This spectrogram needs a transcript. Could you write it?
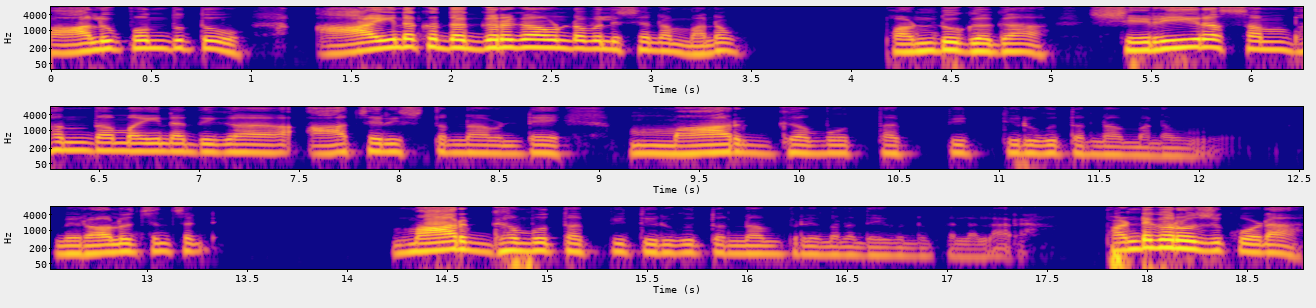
పాలు పొందుతూ ఆయనకు దగ్గరగా ఉండవలసిన మనం పండుగగా శరీర సంబంధమైనదిగా ఆచరిస్తున్నామంటే మార్గము తప్పి తిరుగుతున్నాం మనం. మీరు ఆలోచించండి. మార్గము తప్పి తిరుగుతున్నాం ప్రేమన దేవుని పిల్లలారా. పండుగ రోజు కూడా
